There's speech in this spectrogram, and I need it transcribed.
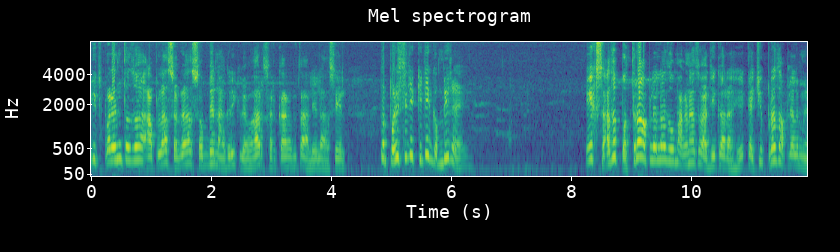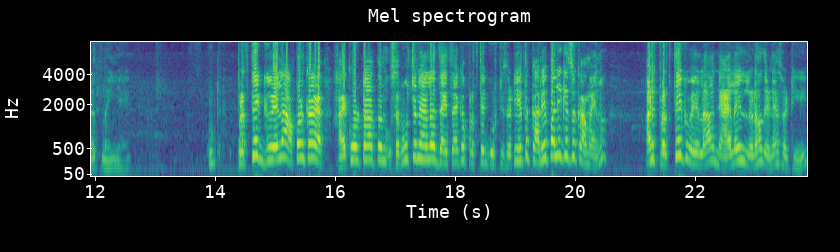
इथपर्यंत जर आपला सगळा सभ्य नागरिक व्यवहार सरकारांचा आलेला असेल तर परिस्थिती किती गंभीर आहे? एक साधं पत्र आपल्याला जो मागण्याचा अधिकार आहे त्याची प्रत आपल्याला मिळत नाही आहे कुठ प्रत्येक वेळेला आपण काय हायकोर्टात सर्वोच्च न्यायालयात जायचं आहे का प्रत्येक गोष्टीसाठी? हे तर कार्यपालिकेचं काम आहे ना? आणि प्रत्येक वेळेला न्यायालयीन लढा देण्यासाठी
